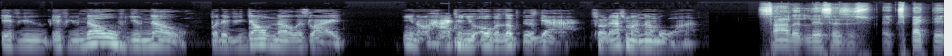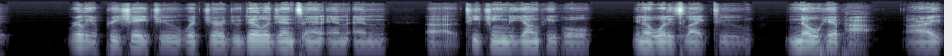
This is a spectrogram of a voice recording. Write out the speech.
if you if you know, you know. But if you don't know, it's like, you know, how can you overlook this guy? So that's my number one. Solid list as expected. Really appreciate you with your due diligence and and and uh, teaching the young people, you know, what it's like to know hip hop. All right.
